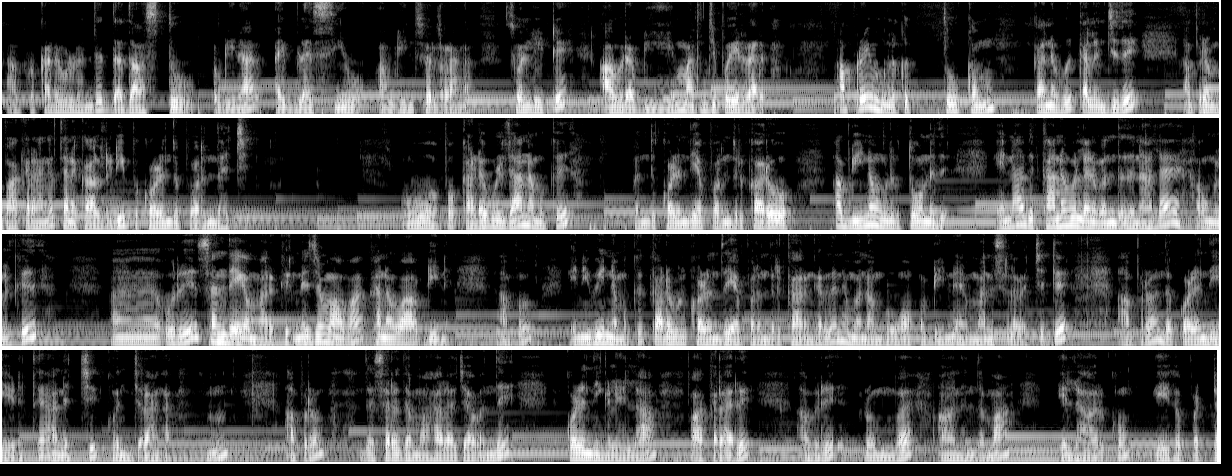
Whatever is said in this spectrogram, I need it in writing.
அப்போ கடவுள் வந்து ததாஸ்து அப்படின்னா ஐ பிளஸ் யூ அப்படின்னு சொல்கிறாங்க சொல்லிவிட்டு அவர் அப்படியே மறைஞ்சு போயிடுறாரு. அப்புறம் இவங்களுக்கு தூக்கம் கனவு கலைஞ்சுது. அப்புறம் பார்க்குறாங்க தனக்கு ஆல்ரெடி இப்போ குழந்த பிறந்தாச்சு. ஓ அப்போ கடவுள் தான் நமக்கு வந்து குழந்தையா பிறந்திருக்காரோ அப்படின்னு அவங்களுக்கு தோணுது. ஏன்னா அது கனவுல வந்ததுனால அவங்களுக்கு ஒரு சந்தேகமாக இருக்குது நிஜமாவா கனவா அப்படின்னு. அப்போ எனிவே நமக்கு கடவுள் குழந்தையாக பிறந்திருக்காருங்கிறத நம்ம நம்புவோம் அப்படின்னு மனசில் வச்சுட்டு அப்புறம் அந்த குழந்தைய எடுத்து அணைச்சி கொஞ்சுறாங்க. அப்புறம் தசரத மகாராஜா வந்து குழந்தைங்களெல்லாம் பார்க்குறாரு அவர் ரொம்ப ஆனந்தமாக எல்லாருக்கும் ஏகப்பட்ட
